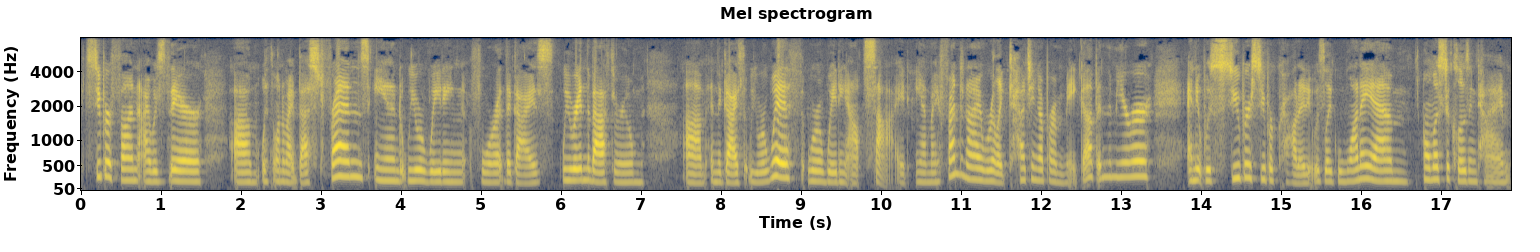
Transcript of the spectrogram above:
It's super fun. I was there um, with one of my best friends and we were waiting for the guys. We were in the bathroom. Um, and the guys that we were with were waiting outside. And my friend and I were like touching up our makeup in the mirror, and it was super, super crowded. It was like 1 a.m., almost to closing time.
